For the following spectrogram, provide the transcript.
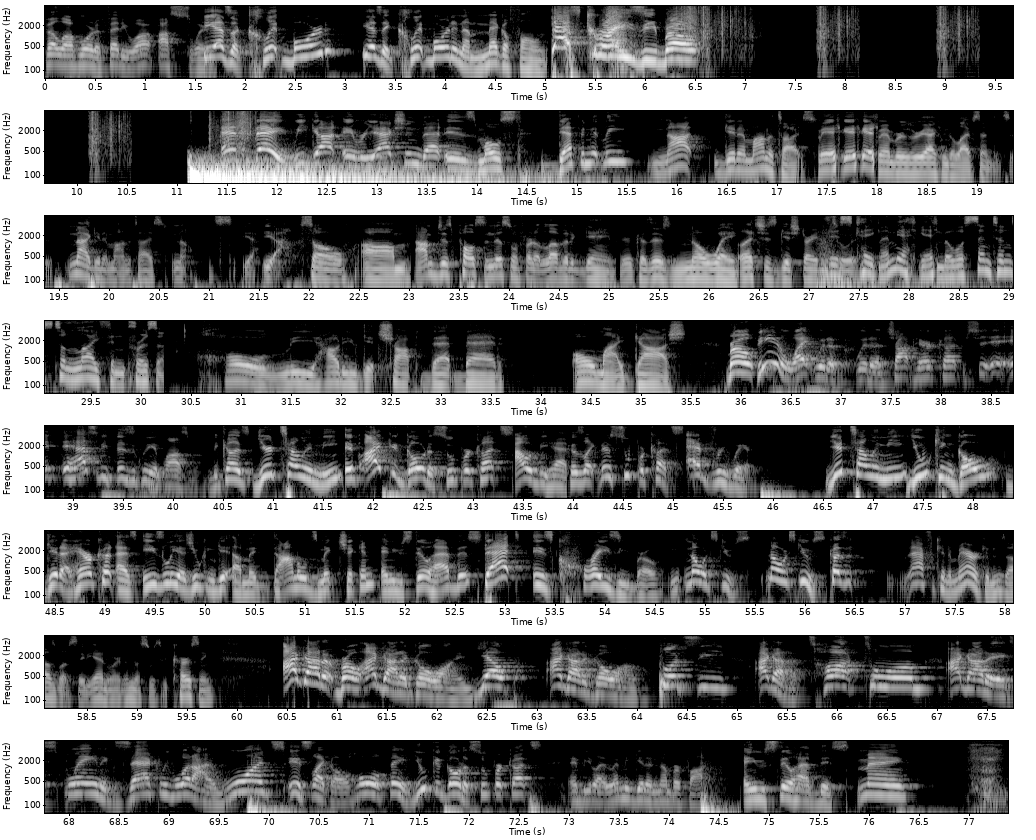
Fell off more than Fetty Wap. I swear. He has a clipboard. He has a clipboard and a megaphone. That's crazy, bro. And today we got a reaction that is most definitely not getting monetized. Members reacting to life sentences, not getting monetized. No, it's yeah, yeah. So um, I'm just posting this one for the love of the game because there's no way. Let's just get straight into This it. cake member was sentenced to life in prison. Holy, how do you get chopped that bad? Oh my gosh. Bro, being white with a with a chopped haircut, it, it has to be physically impossible. Because you're telling me if I could go to supercuts, I would be happy. Because like there's supercuts everywhere. You're telling me you can go get a haircut as easily as you can get a McDonald's McChicken and you still have this? That is crazy, bro. No excuse. No excuse. Because African Americans, I was about to say the N word, I'm not supposed to be cursing. I gotta, bro, I gotta go on Yelp. I gotta go on Booksy. I gotta talk to them. I gotta explain exactly what I want. It's like a whole thing. You could go to Supercuts and be like, let me get a number five. And you still have this. Man,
